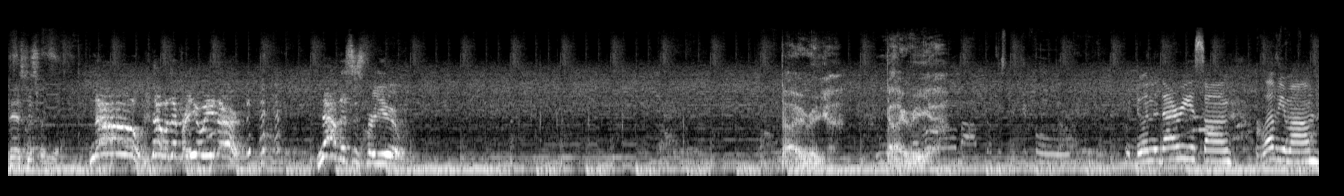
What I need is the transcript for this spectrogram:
This is for you. No! That wasn't for you either! now this is for you! Diarrhea. Diarrhea. We're doing the diarrhea song. Love you, mom.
